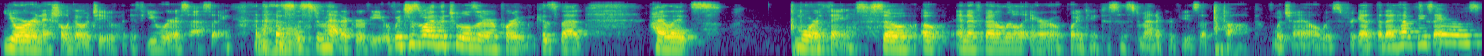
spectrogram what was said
your initial go-to if you were assessing a Mhm. systematic review, which is why the tools are important because that highlights more things. So, oh, and I've got a little arrow pointing to systematic reviews at the top, which I always forget that I have these arrows.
